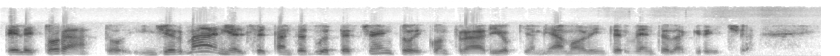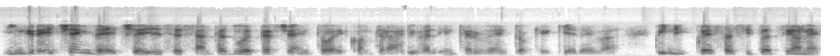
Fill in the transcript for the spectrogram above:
elettorato. In Germania il 72% è contrario, chiamiamolo, all'intervento della Grecia. In Grecia invece il 62% è contrario all'intervento che chiedeva. Quindi questa situazione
